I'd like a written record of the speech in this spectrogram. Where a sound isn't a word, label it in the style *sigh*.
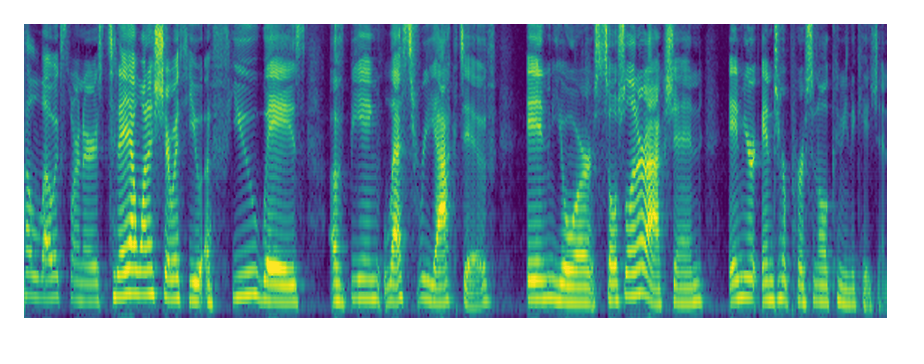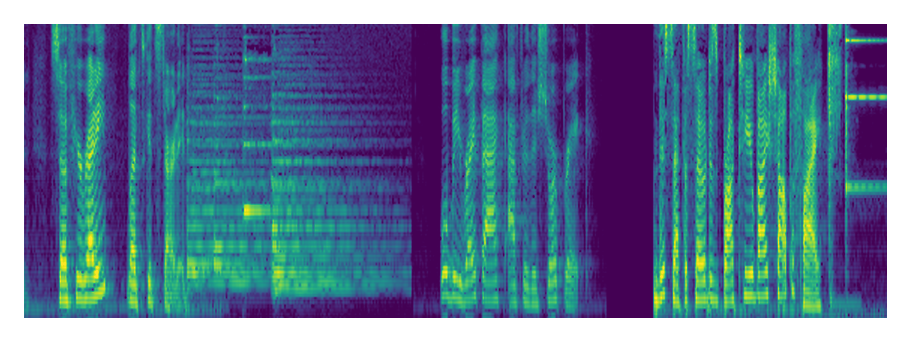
Hello, explorers. Today, I want to share with you a few ways of being less reactive in your social interaction, in your interpersonal communication. So, if you're ready, let's get started. We'll be right back after this short break. This episode is brought to you by Shopify.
